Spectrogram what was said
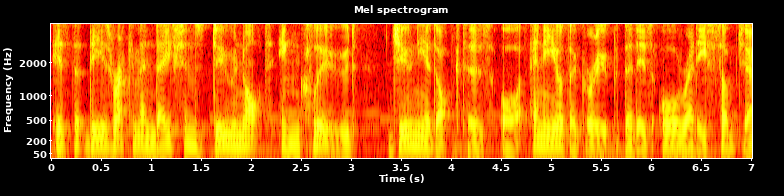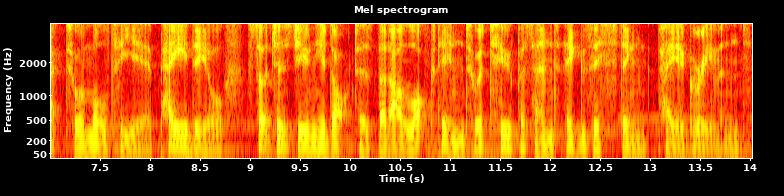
is that these recommendations do not include junior doctors, or any other group that is already subject to a multi-year pay deal, such as junior doctors that are locked into a 2% existing pay agreement.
